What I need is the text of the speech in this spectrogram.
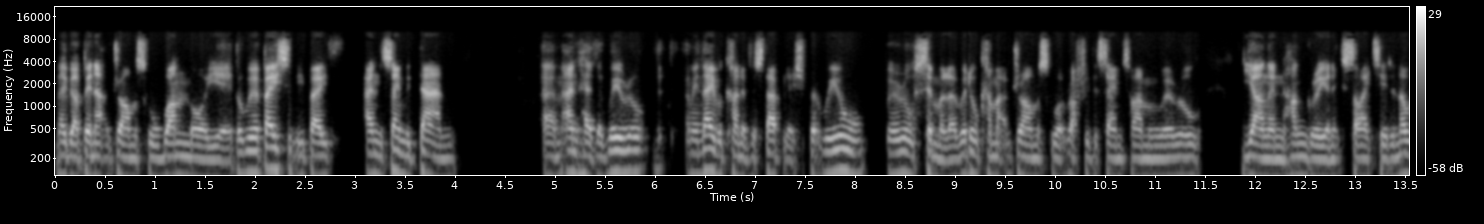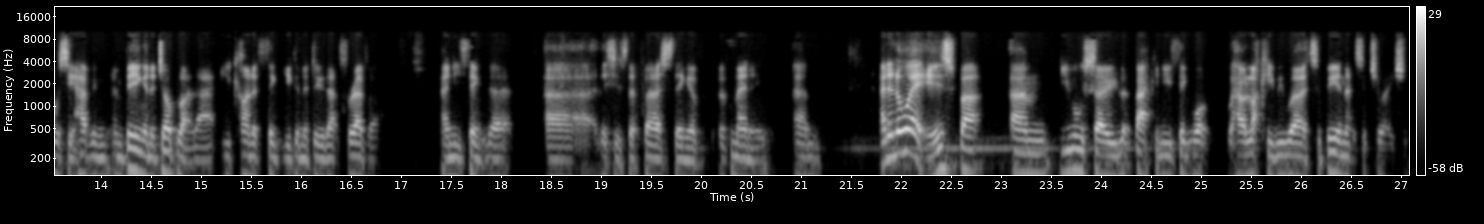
maybe I've been out of drama school one more year. But we were basically both, and the same with Dan um, and Heather, we were all, I mean, they were kind of established, but we all, we were all similar. We'd all come out of drama school at roughly the same time and we were all young and hungry and excited. And obviously having, and being in a job like that, you kind of think you're going to do that forever. And you think that uh, this is the first thing of, of many. Um, and in a way it is, but um, you also look back and you think what, how lucky we were to be in that situation.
